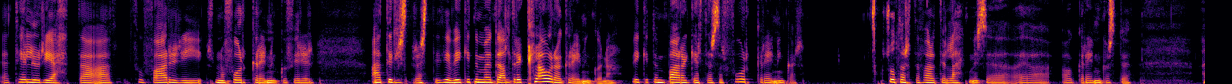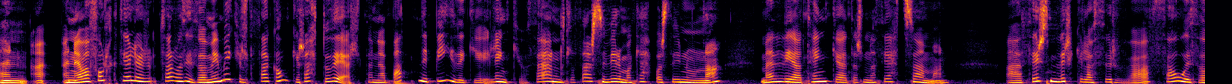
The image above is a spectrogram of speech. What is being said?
eða telur rétt að þú farir í svona fórgreiningu fyrir aðtilspresti því að við getum auðvitað aldrei klára greininguna. Við getum bara gert þessar fórgreiningar svo þarf þetta að fara til læknis eða, eða á greiningastöð En, en ef að fólk telur þarf á því þá er mjög mikilvægt að það gangi rætt og vel. Þannig að batni býð ekki lengi og það er náttúrulega það sem við erum að keppast í núna með því að tengja þetta svona þjætt saman að þeir sem virkilega þurfa fái þá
